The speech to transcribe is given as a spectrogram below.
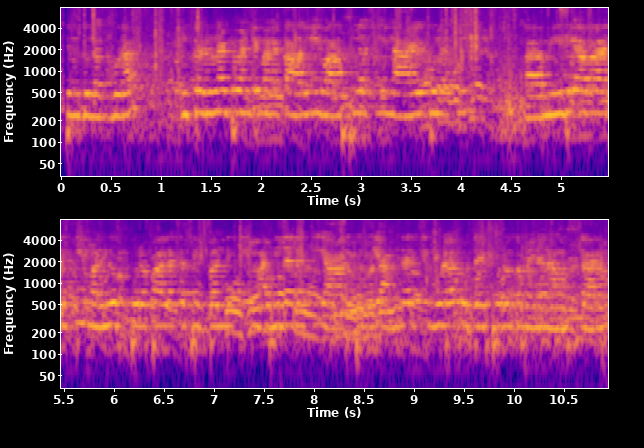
ప్రతినిధులకు కూడా. ఇక్కడ ఉన్నటువంటి మన కాలనీ వాసులకి నాయకులకి మీడియా వారికి మరియు పురపాలక సిబ్బందికి మహిళలకి ఆరోగ్య అందరికీ కూడా హృదయపూర్వకమైన నమస్కారం.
